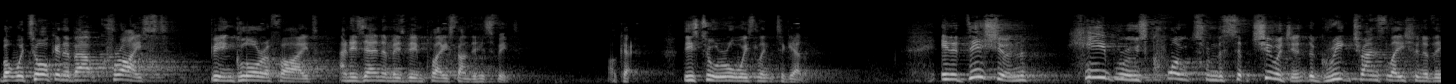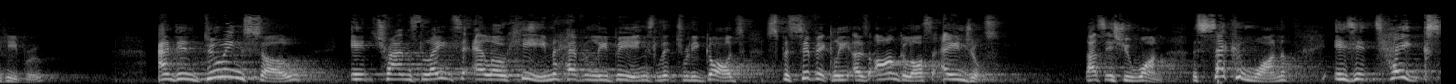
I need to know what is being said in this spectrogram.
But we're talking about Christ being glorified and his enemies being placed under his feet. Okay. These two are always linked together. In addition, Hebrews quotes from the Septuagint, the Greek translation of the Hebrew, and in doing so, it translates Elohim, heavenly beings, literally gods, specifically as angelos, angels. That's issue one. The second one is it takes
